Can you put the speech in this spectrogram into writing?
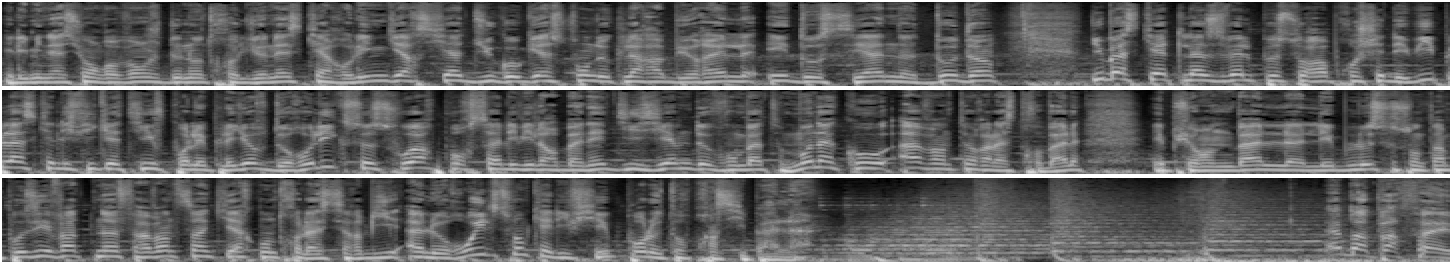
Élimination en revanche de notre lyonnaise Caroline Garcia, d'Hugo Gaston, de Clara Burel et d'Océane Dodin. Du basket, l'Asvel peut se rapprocher des 8 places qualificatives pour les playoffs de Rolex ce soir. Pour ça, les Villeurbanais, dixième, devront battre Monaco à 20h à l'Astrobal. Et puis en handball, les Bleus se sont imposés 29 à 25 hier contre la Serbie à l'Euro. Ils sont qualifiés pour le tour principal. Eh ben parfait.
